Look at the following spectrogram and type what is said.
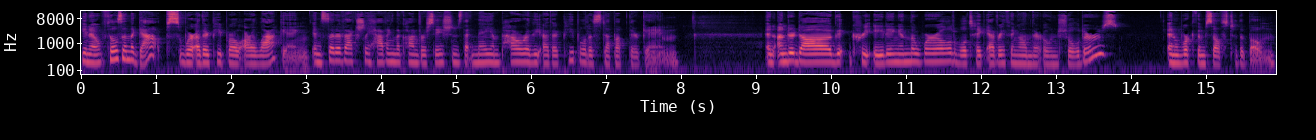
you know, fills in the gaps where other people are lacking instead of actually having the conversations that may empower the other people to step up their game. An underdog creating in the world will take everything on their own shoulders and work themselves to the bone.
